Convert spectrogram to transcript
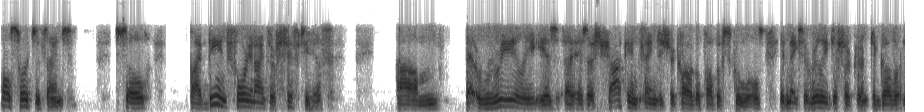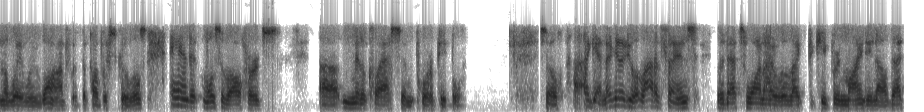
all sorts of things. So, by being 49th or 50th, um, that really is a, is a shocking thing to Chicago public schools. It makes it really difficult to govern the way we want with the public schools, and it most of all hurts uh, middle class and poor people. So uh, again, they're going to do a lot of things, but that's one I would like to keep reminding of. That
